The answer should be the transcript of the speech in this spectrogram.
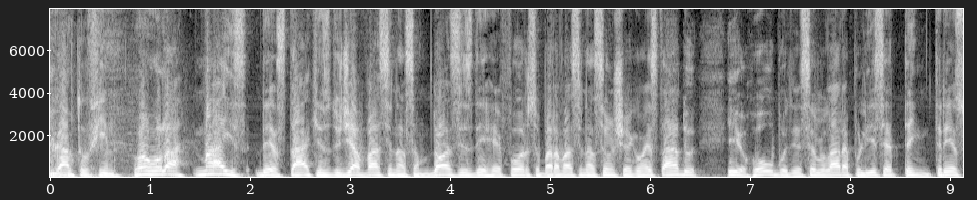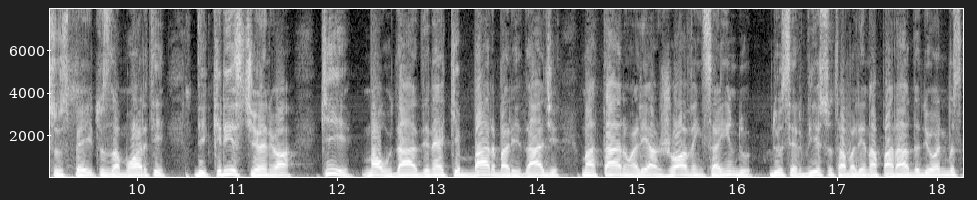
Gato fino. Vamos lá, mais destaques do dia vacinação. Doses de reforço para vacinação chegam ao estado e roubo de celular. A polícia tem três suspeitos da morte de Cristiane. Ó, que maldade, né? Que barbaridade. Mataram ali a jovem saindo do serviço, estava ali na parada de ônibus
